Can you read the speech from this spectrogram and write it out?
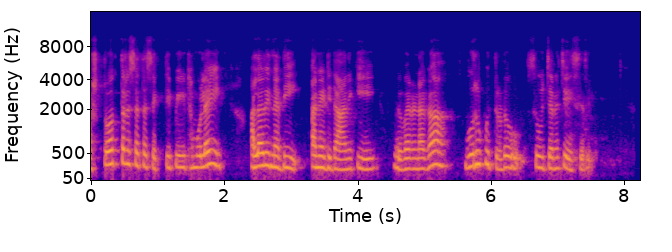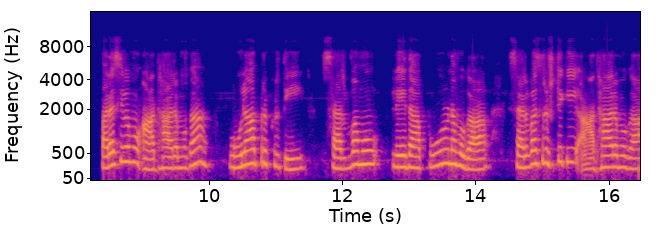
అష్టోత్తర శత శక్తిపీఠములై అలరినది అనేటి దానికి వివరణగా గురుపుత్రుడు సూచన చేసిరి. పరశివము ఆధారముగా మూలా ప్రకృతి సర్వము లేదా పూర్ణముగా సర్వసృష్టికి ఆధారముగా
